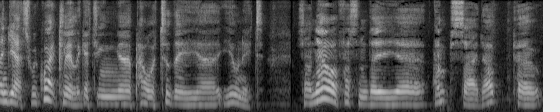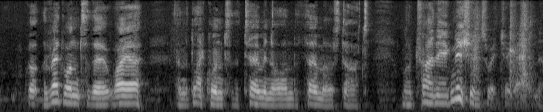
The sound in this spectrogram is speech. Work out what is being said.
And yes, we're quite clearly getting uh, power to the uh, unit. So now I've fastened the uh, amp side up. Uh, got the red one to the wire and the black one to the terminal on the Thermostart. We'll try the ignition switch again.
